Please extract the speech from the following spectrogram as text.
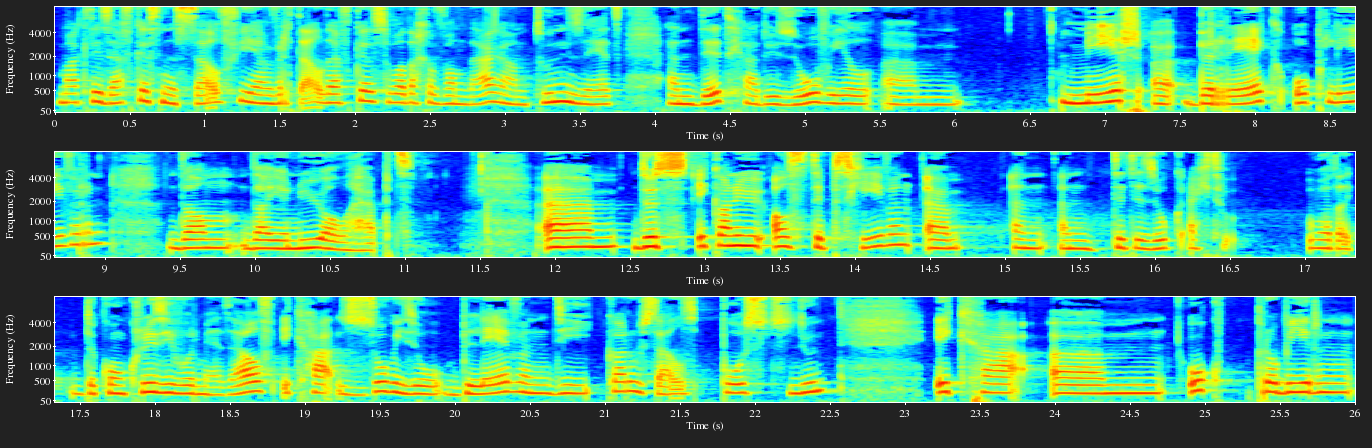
Maak eens even een selfie en vertel even wat je vandaag aan het doen bent. En dit gaat u zoveel meer uh, bereik opleveren dan dat je nu al hebt. Um, dus ik kan u als tips geven: um, en, en dit is ook echt wat de conclusie voor mijzelf. Ik ga sowieso blijven die carousel-posts doen. Ik ga ehm, ook proberen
